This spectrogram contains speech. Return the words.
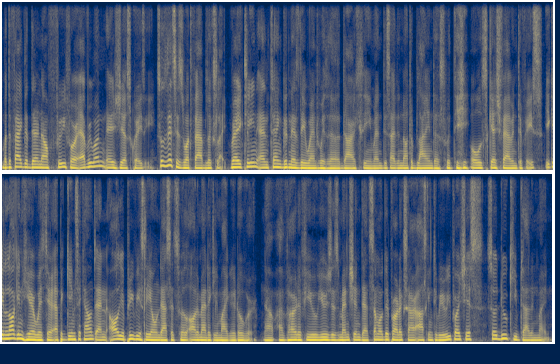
but the fact that they're now free for everyone is just crazy. So this is what Fab looks like. Very clean and thank goodness they went with a dark theme and decided not to blind us with the old Sketchfab interface. You can log in here with your Epic Games account and all your previously owned assets will automatically migrate over. Now, I've heard a few users mention that some of their products are asking to be repurchased, so do keep that in mind.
